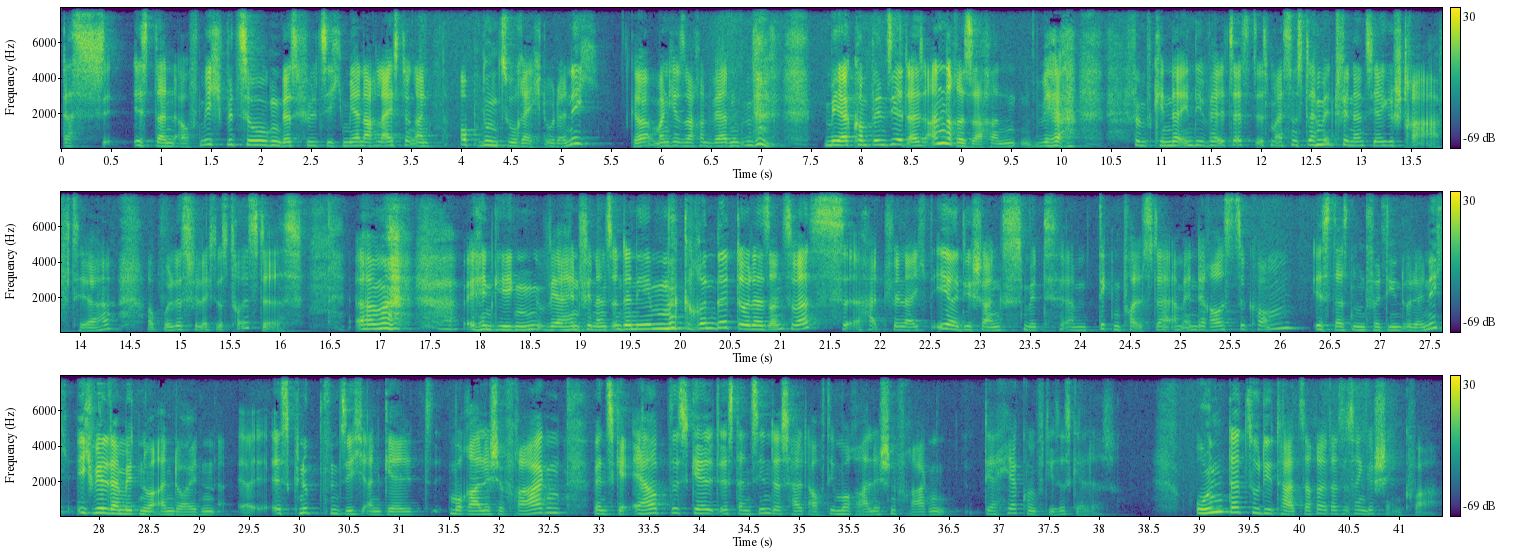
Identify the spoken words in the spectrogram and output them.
Das ist dann auf mich bezogen, das fühlt sich mehr nach Leistung an, ob nun zu Recht oder nicht. Ja, manche Sachen werden mehr kompensiert als andere Sachen. Wer fünf Kinder in die Welt setzt, ist meistens damit finanziell gestraft, ja, obwohl das vielleicht das Tollste ist. Ähm, hingegen, wer ein Finanzunternehmen gründet oder sonst was, hat vielleicht eher die Chance, mit ähm, dicken Polster am Ende rauszukommen. Ist das nun verdient oder nicht? Ich will damit nur andeuten, äh, es knüpfen sich an Geld moralische Fragen. Wenn es geerbtes Geld ist, dann sind das halt auch die moralischen Fragen der Herkunft dieses Geldes. Und dazu die Tatsache, dass es ein Geschenk war.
